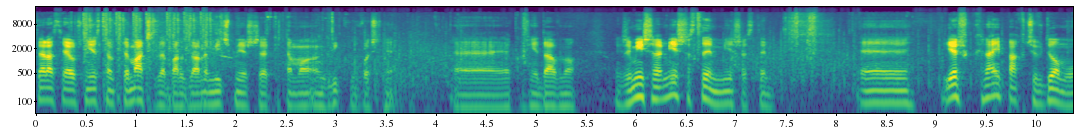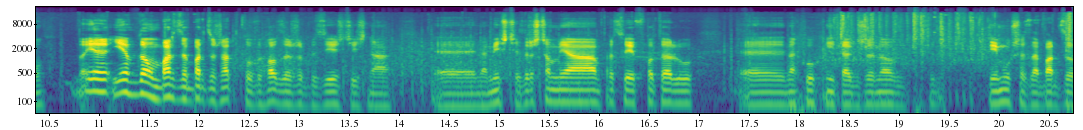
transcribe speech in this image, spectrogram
teraz ja już nie jestem w temacie za bardzo, ale mieliśmy jeszcze jakichś tam Anglików właśnie e, jakoś niedawno. Także mniejsza, mniejsza z tym, mniejsza z tym. E, jesz w knajpach czy w domu? No je, jem w domu, bardzo, bardzo rzadko wychodzę, żeby zjeździć na, e, na mieście. Zresztą ja pracuję w hotelu e, na kuchni, także no nie muszę za bardzo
